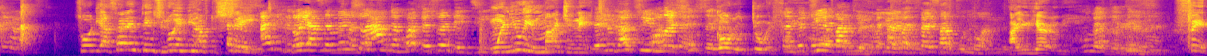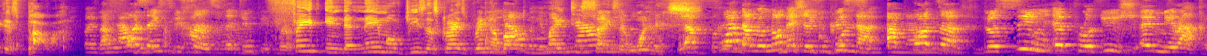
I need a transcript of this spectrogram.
So there are certain things you don't even have to say. it. Donc il y a certaines choses que tu n'as pas besoin de dire. When you imagine it, Quand tu imagines cela, God will do it for you. Dieu va te faire, faire ça pour toi. Are you hearing me? Faith is power. La foi, c'est une puissance. C'est une puissance. Faith in the name of Jesus Christ bring about mighty signs and wonders. La foi dans le nom de Jésus-Christ apporte le signe et produit un miracle.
